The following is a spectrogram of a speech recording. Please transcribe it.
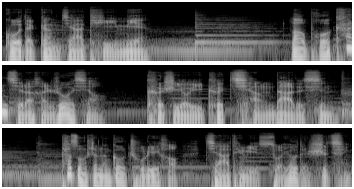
过得更加体面。老婆看起来很弱小。可是有一颗强大的心，他总是能够处理好家庭里所有的事情，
